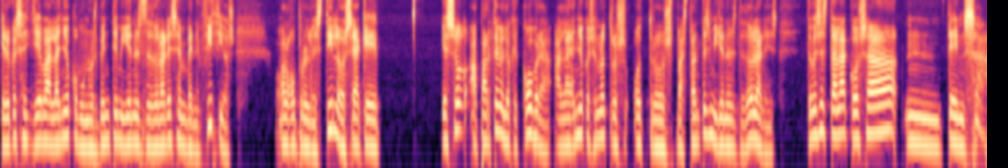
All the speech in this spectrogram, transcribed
creo que se lleva al año como unos 20 millones de dólares en beneficios o algo por el estilo. O sea que eso, aparte de lo que cobra al año, que son otros, otros bastantes millones de dólares. Entonces está la cosa mm, tensa.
